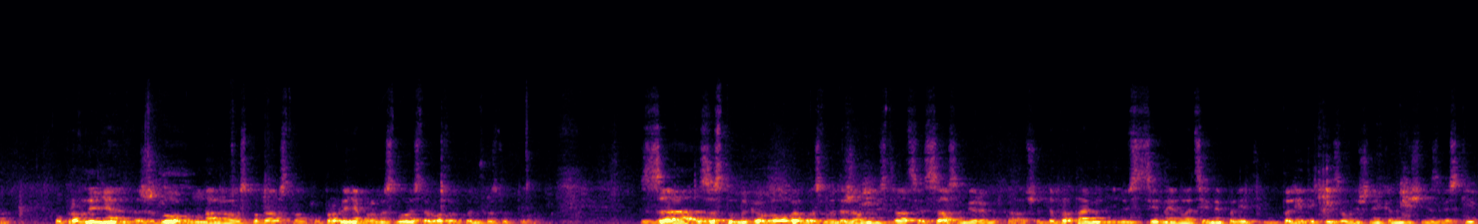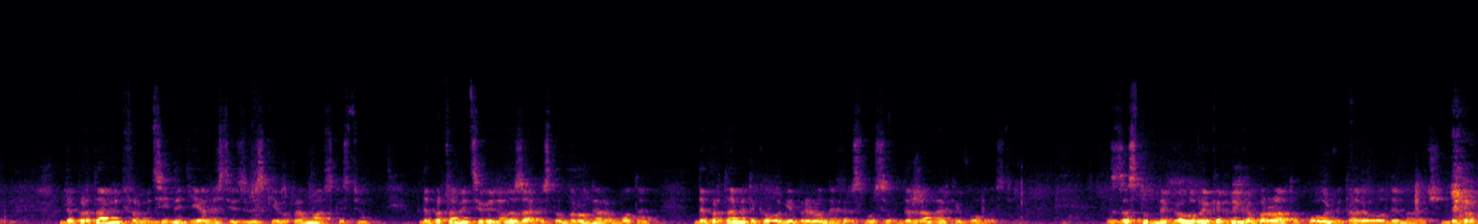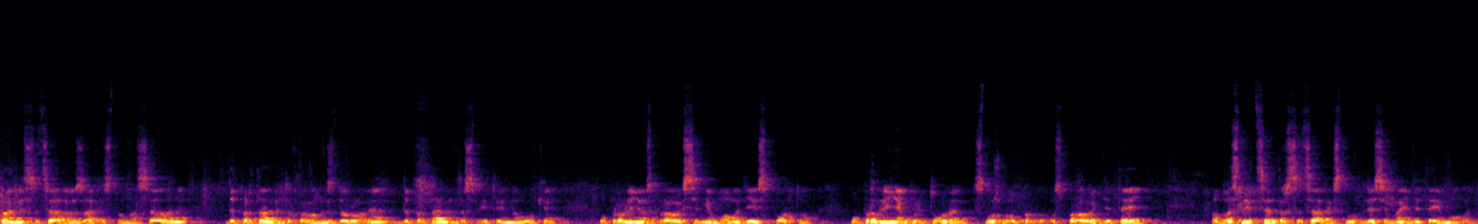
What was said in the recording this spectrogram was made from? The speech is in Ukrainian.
управління житлово-комунального господарства, управління промисловості розвитку інфраструктури. За заступником голови обласної державної адміністрації Сасом Юрія Михайловича, департамент інвестиційної інноваційної політики і зовнішньоекономічних зв'язків, департамент інформаційної діяльності і зв'язків громадськістю, департамент цивільного захисту оборони роботи, департамент екології природних ресурсів, Державний архів області. Заступник голови керівника апарату Коваль Віталій Володимирович, департамент соціального захисту населення, департамент охорони здоров'я, департамент освіти і науки, управління у справах сім'ї, молоді і спорту, управління культури, служба у справах дітей, обласний центр соціальних служб для сімей, дітей і молоді.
